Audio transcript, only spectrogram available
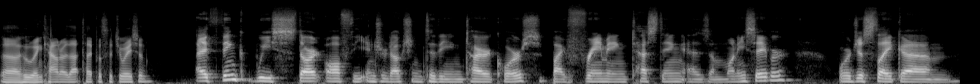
uh, who encounter that type of situation? I think we start off the introduction to the entire course by framing testing as a money saver or just like um,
